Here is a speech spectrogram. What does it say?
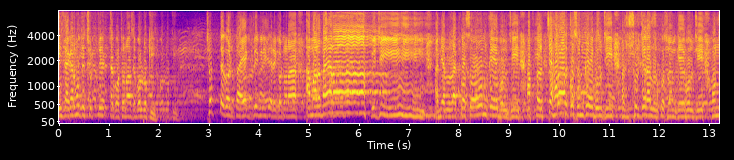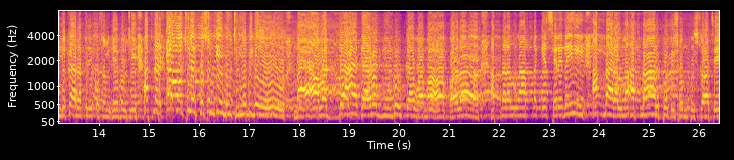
এই জায়গার মধ্যে ছোট্ট একটা ঘটনা আছে, বলব কি? বলব কি ছোট্ট ঘণ্টা, এক দুই মিনিটের ঘটনা। আমার জি আমি আল্লাহ কসম খেয়ে বলছি, আপনার চেহারার কসম খেয়ে বলছি সূর্যের আলোর কসম খেয়ে বলছি, অন্ধকার রাত্রির কসম খেয়ে বলছি, আপনার কালো চুলের কসম খেয়ে বলছি, নবী গো আপনার আল্লাহ আপনাকে ছেড়ে দেয়নি, আপনার আল্লাহ আপনার প্রতি সন্তুষ্ট আছে।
